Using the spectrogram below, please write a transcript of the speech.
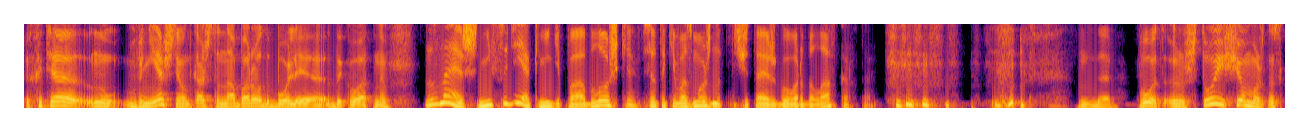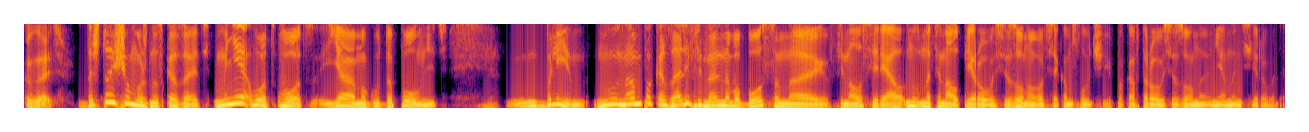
хотя, ну, внешне он кажется наоборот более адекватным. Ну знаешь, не суди о книге по обложке. Все-таки, возможно, ты читаешь Говарда Лавкарта. Да. Вот, э, что еще можно сказать? Да что еще можно сказать? Мне, вот, вот, я могу дополнить. Блин, ну нам показали финального босса на финал сериала, ну на финал первого сезона во всяком случае, пока второго сезона не анонсировали.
